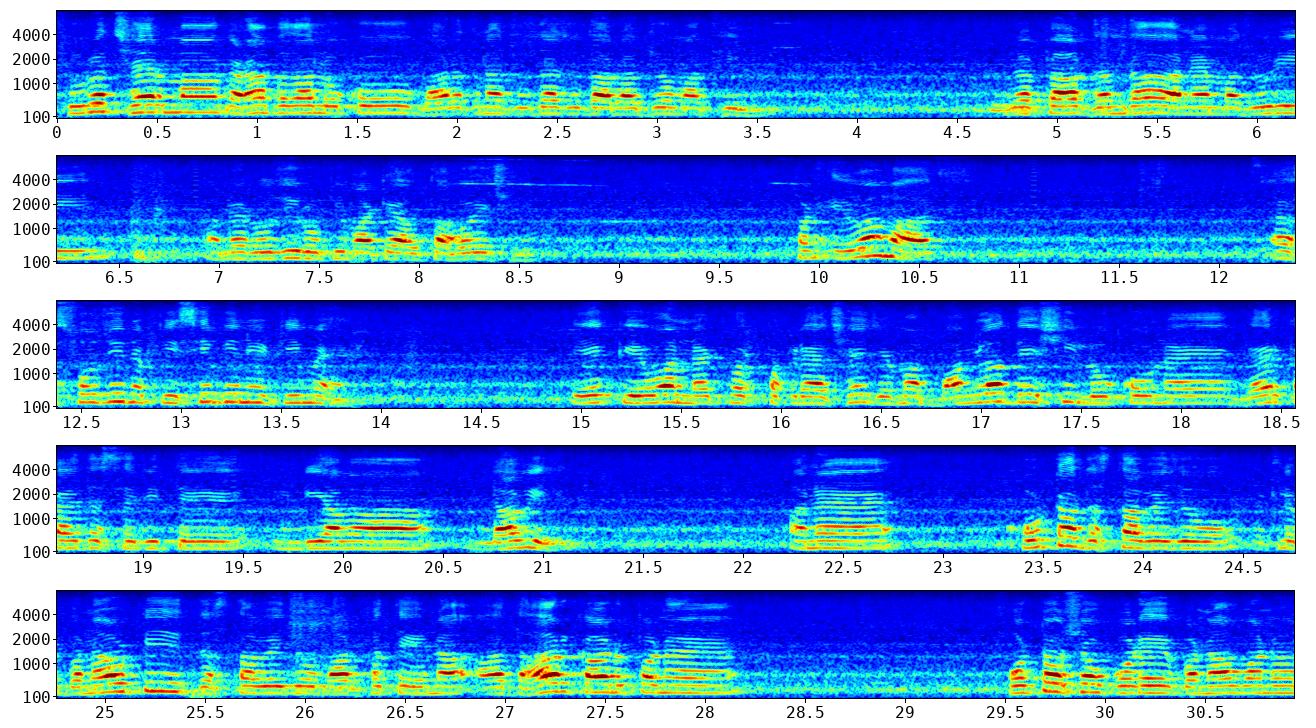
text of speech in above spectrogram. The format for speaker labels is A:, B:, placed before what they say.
A: સુરત શહેરમાં ઘણા બધા લોકો ભારતના જુદા જુદા રાજ્યોમાંથી વેપાર, ધંધા અને મજૂરી અને રોજીરોટી માટે આવતા હોય છે. પણ એવામાં જ એસઓજી અને પીસીબીની ટીમે એક એવા નેટવર્ક પકડ્યા છે જેમાં બાંગ્લાદેશી લોકોને ગેરકાયદેસર રીતે ઇન્ડિયામાં લાવી અને ખોટા દસ્તાવેજો એટલે બનાવટી દસ્તાવેજો મારફતે એના આધાર કાર્ડ પણ ફોટોશોપ વડે બનાવવાનો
